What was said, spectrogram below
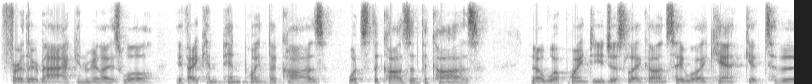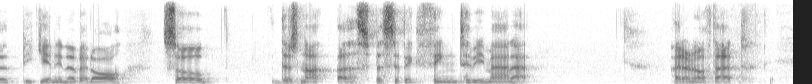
further back and realize, well, if I can pinpoint the cause, what's the cause of the cause? You know, at what point do you just let go and say, well, I can't get to the beginning of it all, so there's not a specific thing to be mad at. I don't know if that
